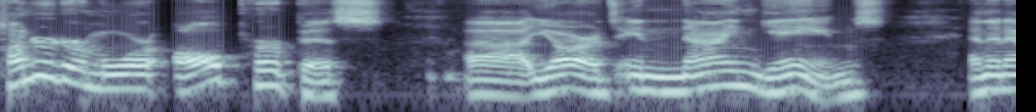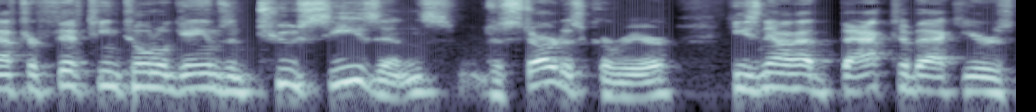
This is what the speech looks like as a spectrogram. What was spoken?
100 or more all purpose uh, yards in nine games. And then after 15 total games in two seasons to start his career, he's now had back to back years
